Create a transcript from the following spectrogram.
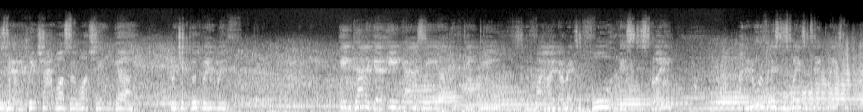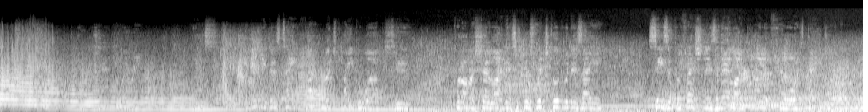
Just having a quick chat whilst we're watching uh, Richard Goodwin with Ian Gallagher. Ian Gallagher's the uh, FDD, so the flight line director for this display. And in order for this display to take place, take that much paperwork to put on a show like this. Of course, Rich Goodwin is a seasoned professional, he's an airline pilot for his day job.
